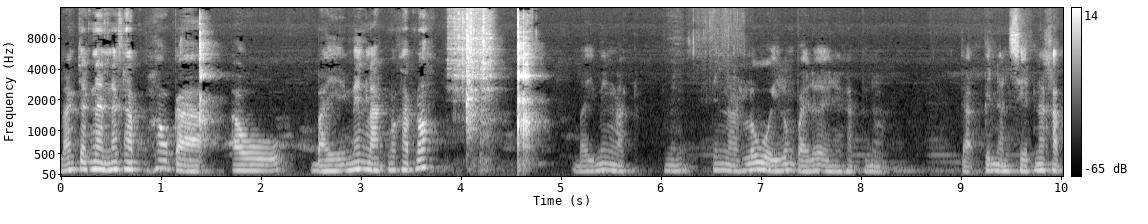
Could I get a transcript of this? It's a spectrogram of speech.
หลังจากนั้นนะครับเฮากะเอาใบแมงลักนะครับเนาะใบแมงลักแมงลักโรยลงไปเลยนะครับพี่น้องกะเป็นอันเสร็จนะครับ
